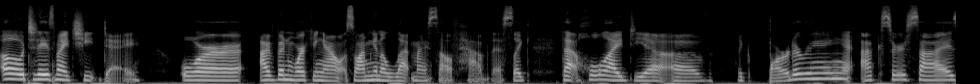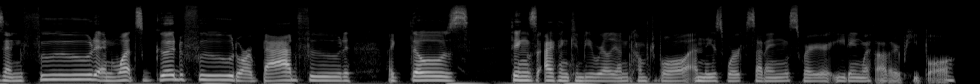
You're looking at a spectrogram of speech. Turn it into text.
oh, today's my cheat day, or I've been working out, so I'm going to let myself have this. Like that whole idea of like bartering exercise and food and what's good food or bad food, like those things I think can be really uncomfortable in these work settings where you're eating with other people.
